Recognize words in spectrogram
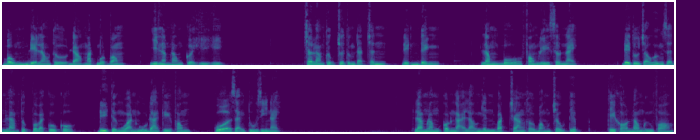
Bỗng địa lão thử đào mắt một vòng, nhìn Lam Long cười hi hi. Cha làm thúc chưa từng đặt chân đến đỉnh Long Bố Phong Lý Sơn này, để tụi cháu hướng dẫn làm thúc và bạch cô cô đi từ ngoạn ngũ đại kỳ phong của dãy tu di này. Lam Long còn ngại lão nhân bắt chàng thổi bóng châu tiếp, thì khó lòng ứng phó,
